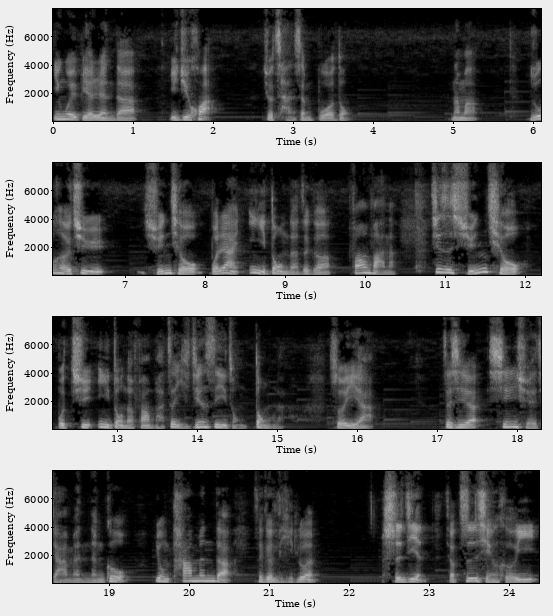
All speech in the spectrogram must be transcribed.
因为别人的一句话就产生波动。那么，如何去寻求不让异动的这个方法呢？其实，寻求不去异动的方法，这已经是一种动了。所以啊，这些心学家们能够用他们的这个理论实践，叫知行合一，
